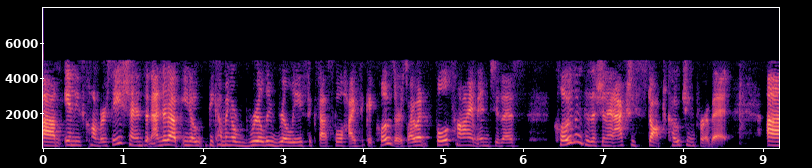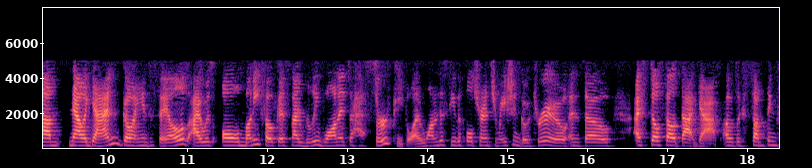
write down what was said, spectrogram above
um, in these conversations and ended up, you know, becoming a really, really successful high ticket closer. So I went full time into this closing position and actually stopped coaching for a bit. Um, now, again, going into sales, I was all money focused and I really wanted to serve people. I wanted to see the full transformation go through. And so I still felt that gap. I was like, something's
